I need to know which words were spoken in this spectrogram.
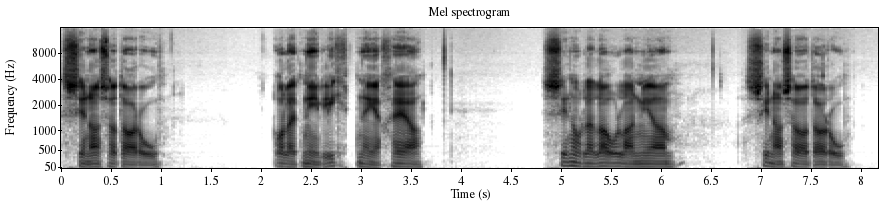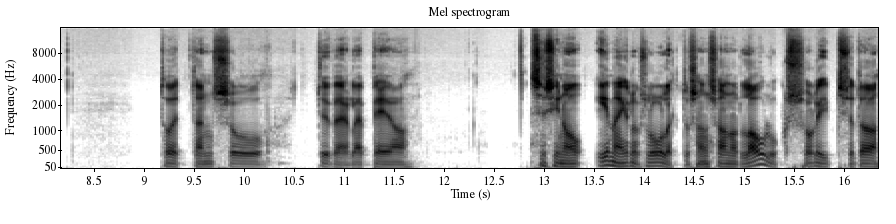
sina saad aru, oled nii lihtne ja hea sinule laulan ja sina saad aru. toetan su tüvele pea. see sinu imeilus luuletus on saanud lauluks, olid seda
